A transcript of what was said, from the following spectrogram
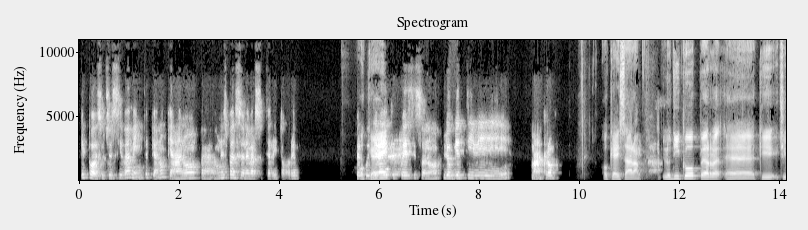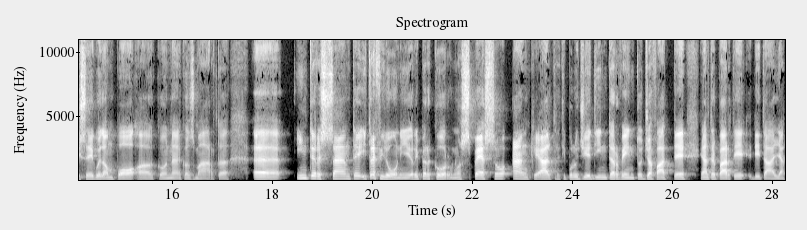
e poi successivamente, piano piano, eh, un'espansione verso il territorio. Per okay. cui direi che questi sono gli obiettivi macro. Ok Sara, lo dico per eh, chi ci segue da un po' uh, con, con, Smart. Eh, interessante, i tre filoni ripercorrono spesso anche altre tipologie di intervento già fatte in altre parti d'Italia.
